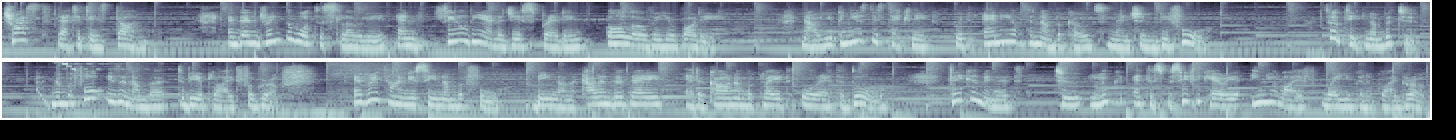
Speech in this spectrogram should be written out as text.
Trust that it is done. And then drink the water slowly and feel the energy spreading all over your body. Now you can use this technique with any of the number codes mentioned before. So tip number two. Number four is a number to be applied for growth. Every time you see number four, being on a calendar date, at a car number plate or at a door, take a minute to look at a specific area in your life where you can apply growth.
